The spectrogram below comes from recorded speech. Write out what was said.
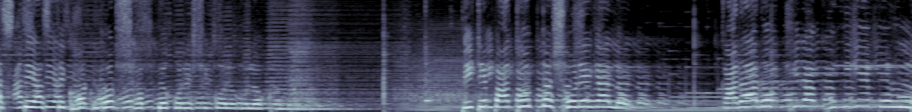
আস্তে আস্তে ঘট ঘট শব্দ করে শিকলগুলো খুলে গেল পিঠে পাথরটা সরে গেল। কারারক্ষীরা ঘুমিয়ে পড়ল?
